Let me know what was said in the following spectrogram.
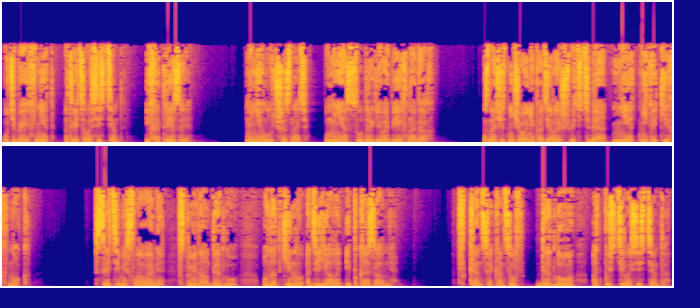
У тебя их нет», — ответил ассистент. «Их отрезали». «Мне лучше знать». У меня судороги в обеих ногах. Значит, ничего не поделаешь, ведь у тебя нет никаких ног. С этими словами, вспоминал Дедлоу, он откинул одеяло и показал мне. В конце концов, Дедлоу отпустил ассистента.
